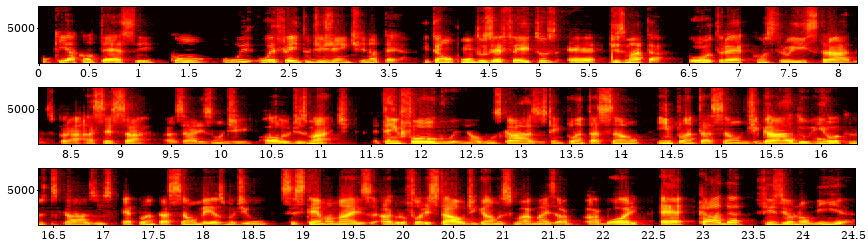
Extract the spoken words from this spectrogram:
o que acontece com o, o efeito de gente na Terra. Então, um dos efeitos é desmatar. Outro é construir estradas para acessar as áreas onde rola o desmate. Tem fogo em alguns casos, tem plantação, implantação de gado, em outros casos é plantação mesmo de um sistema mais agroflorestal, digamos, mais arbóreo. É cada fisionomia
